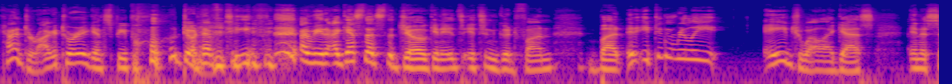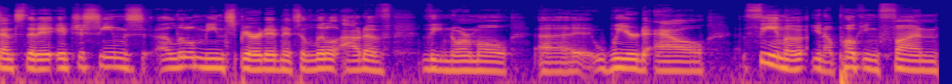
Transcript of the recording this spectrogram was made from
kind of derogatory against people who don't have teeth. I mean, I guess that's the joke and it's it's in good fun, but it, it didn't really age well, I guess, in a sense that it, it just seems a little mean spirited and it's a little out of the normal uh, Weird Al theme of, you know, poking fun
